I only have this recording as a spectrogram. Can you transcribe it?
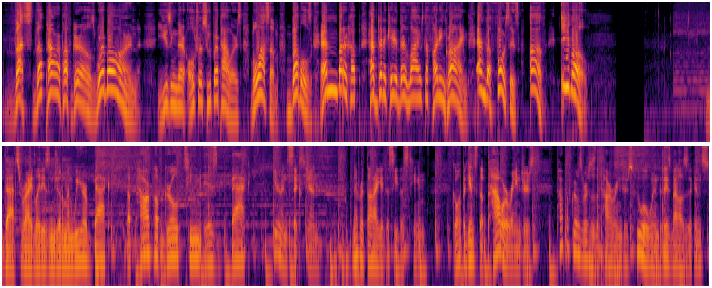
Thus, the Powerpuff Girls were born! Using their ultra superpowers, Blossom, Bubbles, and Buttercup have dedicated their lives to fighting crime and the forces of evil! That's right, ladies and gentlemen, we are back. The Powerpuff Girl team is back here in 6th Gen. Never thought I'd get to see this team go up against the Power Rangers. Powerpuff Girls versus the Power Rangers. Who will win? Today's battle is against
